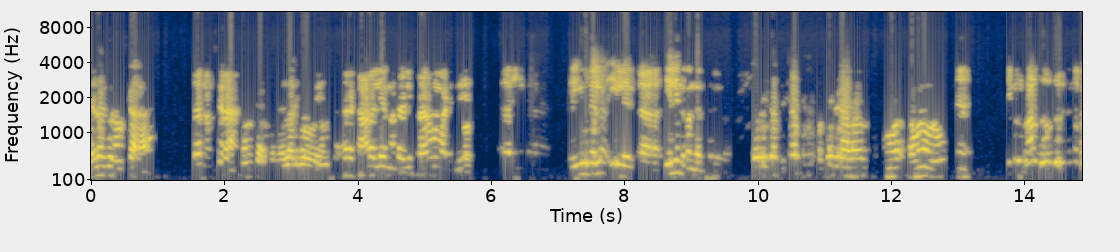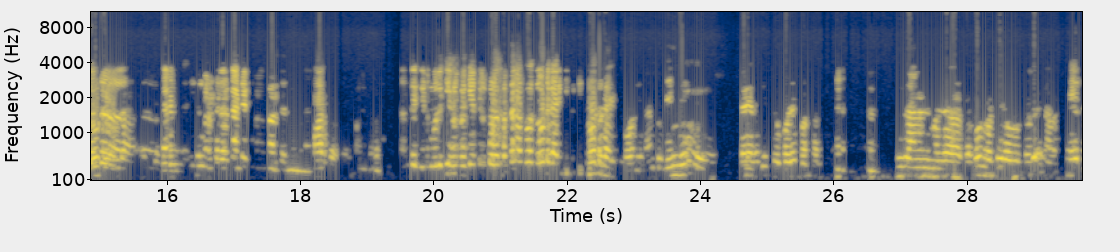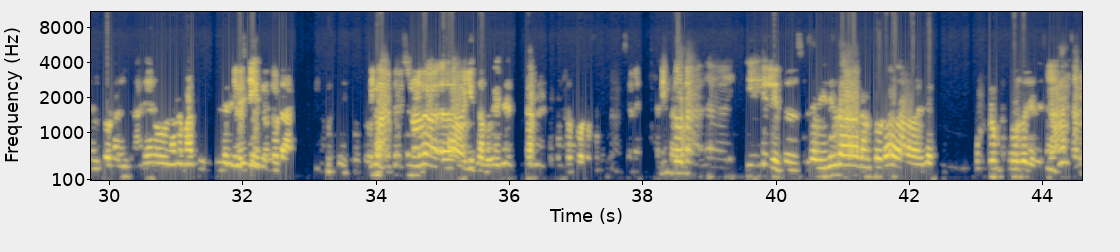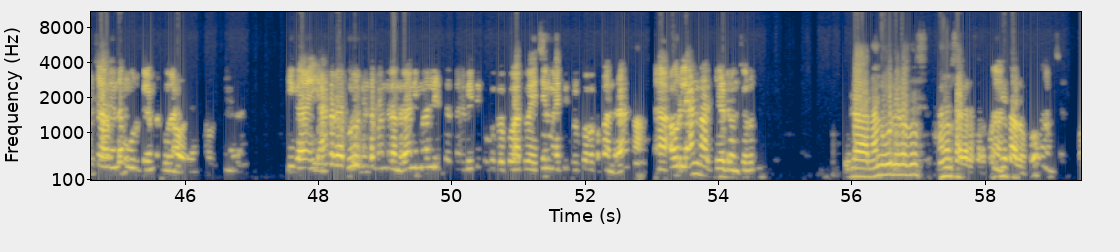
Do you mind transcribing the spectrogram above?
ಎಲ್ಲರಿಗೂ ನಮಸ್ಕಾರ. ಸರ್ ನಮಸ್ಕಾರ. ನಮಸ್ಕಾರ ಸರ್ ಎಲ್ಲರಿಗೂ ಸರ್ ಕಾರಲ್ಲಿ ಮಾತಾಡ್ಲಿಕ್ಕೆ ಪ್ರಾರಂಭ ಮಾಡಿದ್ವಿ. ಈಗ ಇವರೆಲ್ಲ ಇಲ್ಲಿ ಎಲ್ಲಿಂದ ಬಂದಾರ ಸರ್ ಇವರು? ಸರ್ ಈಗ ಬಿಜಾಪುರ ಮಕ್ಕಳ ಅವರು ಇವರು ಬಹಳ ದೂರ ದೂರದಿಂದ ಬಂದ ಇದನ್ನ ಮಾಡ್ತಾರೆ ಕಾಂಟ್ಯಾಕ್ಟ್ ಮಾಡ್ತಾರೆ ನಿಮ್ಮನ್ನ. ಮಾಡ್ತಾರೆ. ಅಂದ್ರೆ ಗಿಡಮೂಲಿಕೆಗಳ ಬಗ್ಗೆ ತಿಳ್ಕೊಳಕ್ ಬರ್ತಾರ ಅಥವಾ ತೋಟಗಾರಿಕೆ ಬಗ್ಗೆ? ತೋಟಗಾರಿಕೆ ನಂದು ನಿಂಬೆ ಬೆಳೆ ಬಗ್ಗೆ ತಿಳ್ಕೊಳ್ಳಿ ಬರ್ತಾರೆ ಈಗ ನಾನು ನಿಮಗೆ ಕರ್ಕೊಂಡು ಹೊರಟಿರೋ ನಾನು ಈಗ ನಾನೇನು ನನ್ನ ಸ್ನೇಹಿತರ ತೋಟ ನಿಮ್ಮ ಮಾರ್ಗದರ್ಶನ ಆಗಿದ್ದು. ನಿಮ್ ತೋಟ ಎಲ್ಲಿ ಇರ್ತದೆ ಸರ್? ಇಲ್ಲಿಂದ ನಮ್ಮ ತೋಟ ಇಲ್ಲೇ ಮೂರು ಕಿಲೋಮೀಟರ್ ದೂರದಲ್ಲಿ ಇದೆ ಮೂರು ಕಿಲೋಮೀಟರ್ ದೂರ. ಈಗ ಯಾರ ದೂರದಿಂದ ಬಂದ್ರಂದ್ರ ನಿಮ್ಮಲ್ಲಿ ತರಬೇತಿ ತಗೋಬೇಕು ಅಥವಾ ಹೆಚ್ಚಿನ ಮಾಹಿತಿ ತಿಳ್ಕೊಬೇಕಪ್ಪ ಅಂದ್ರ. ಅವ್ರ ಲ್ಯಾಂಡ್ ಮಾರ್ಕ್ ಹೇಳ್ರಿ ಒಂಚೂರು ಈಗ ನನ್ನ ಊರಿರೋದು ಆನಂದ್ ಸಾಗರ ಸರ್ ತಾಲೂಕು.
